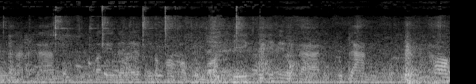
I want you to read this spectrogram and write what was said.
งนะครับผมก่อนอื่นเลยต้องขอขอบคุณบอสดีที่ให้โอกาสทุกด้านผมนะครับ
